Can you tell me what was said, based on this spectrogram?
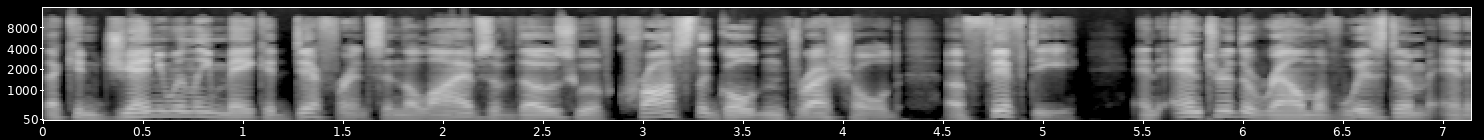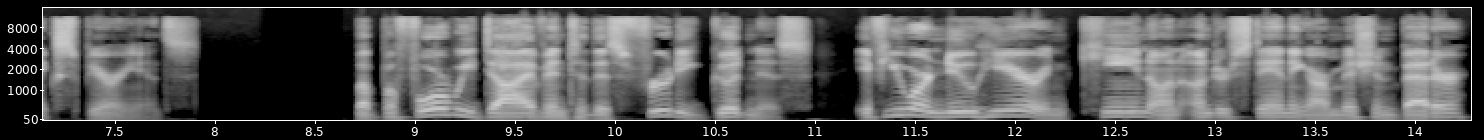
that can genuinely make a difference in the lives of those who have crossed the golden threshold of 50 and entered the realm of wisdom and experience. But before we dive into this fruity goodness, if you are new here and keen on understanding our mission better,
